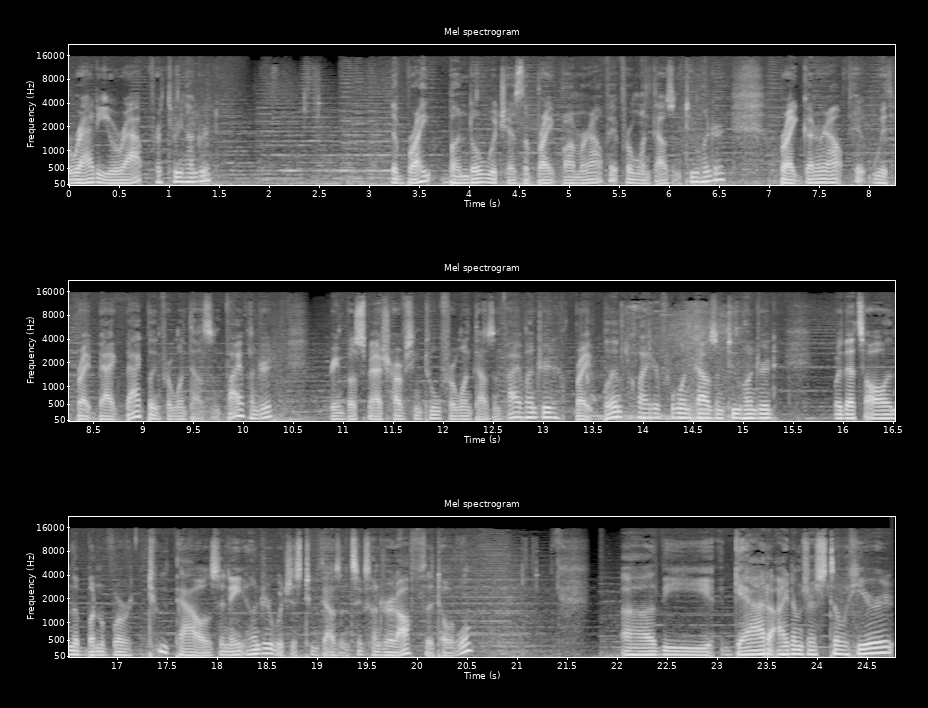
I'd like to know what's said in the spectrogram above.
ratty wrap for 300 the Bright Bundle, which has the Bright Bomber outfit for 1,200, Bright Gunner outfit with Bright Bag Backbling for 1,500, Rainbow Smash Harvesting Tool for 1,500, Bright Blimp Glider for 1,200, or that's all in the bundle for 2,800, which is 2,600 off the total. Uh, the GAD items are still here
